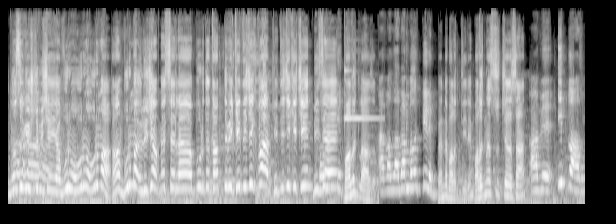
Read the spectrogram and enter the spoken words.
Nasıl güçlü bir şey ya. Vurma vurma vurma. Tamam vurma öleceğim. Mesela burada tatlı bir kedicik var. Kedicik için bize Balık. balık lazım. Abi vallahi ben balık değilim. Ben de balık değilim. Balık nasıl tutacağız Hasan? Abi ip lazım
